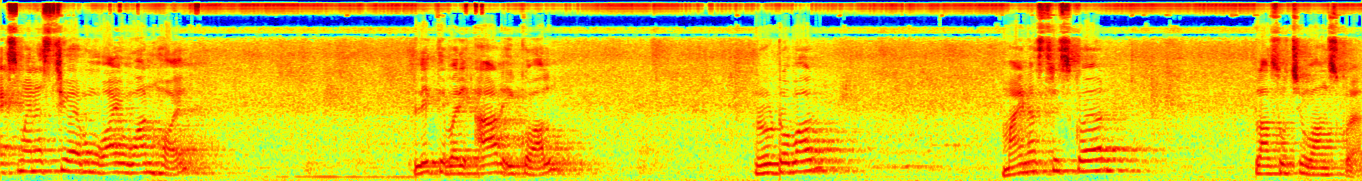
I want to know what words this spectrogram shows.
এক্স মাইনাস থ্রি এবং ওয়াই ওয়ান হয়, লিখতে পারি R equal root over minus three square plus হচ্ছে one square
